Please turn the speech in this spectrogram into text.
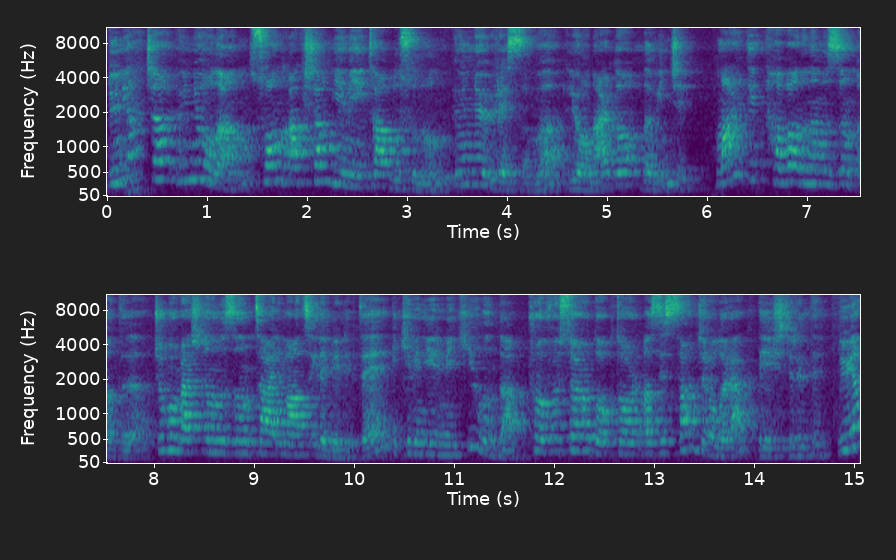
Dünyaca ünlü olan Son Akşam Yemeği tablosunun ünlü ressamı Leonardo da Vinci. Mardin Havaalanımızın adı Cumhurbaşkanımızın talimatı ile birlikte 2022 yılında Profesör Doktor Aziz Sancar olarak değiştirildi. Dünya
